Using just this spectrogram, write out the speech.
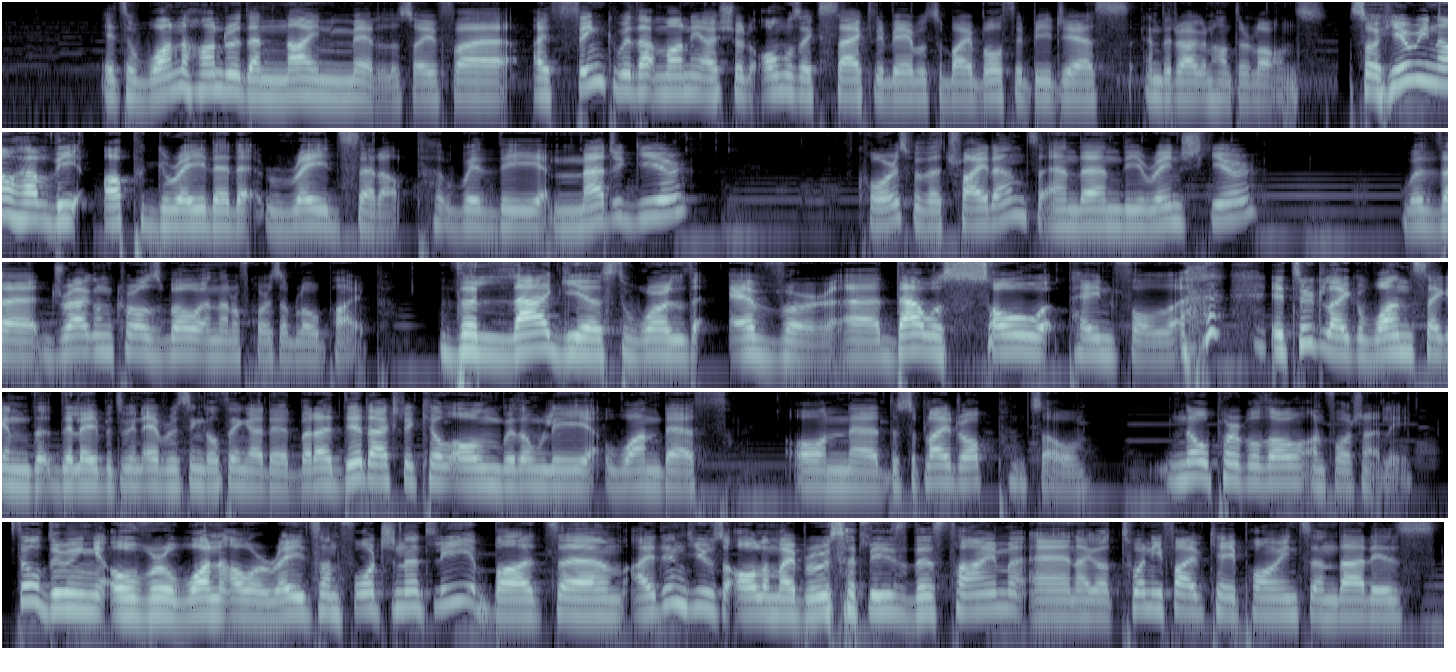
it's 109 mil, so if I, I think with that money I should almost exactly be able to buy both the BGS and the Dragon Hunter Lance. So here we now have the upgraded raid setup with the magic gear, of course with the trident, and then the ranged gear with the dragon crossbow and then of course a blowpipe. The laggiest world ever. Uh, that was so painful. it took like one second delay between every single thing I did, but I did actually kill Olm with only one death on uh, the supply drop, so no purple though, unfortunately. Still doing over one hour raids unfortunately, but um, I didn't use all of my brews at least this time, and I got 25k points, and that is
